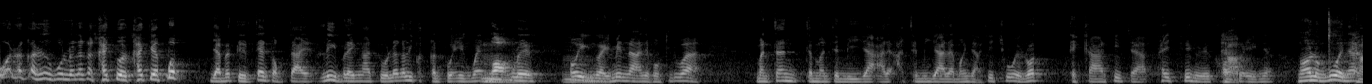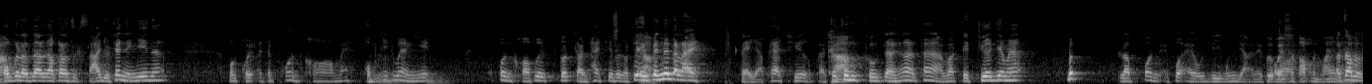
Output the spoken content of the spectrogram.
วจแล้วก็เรื่องพวกเลยแล้วก็ใครตรวจใครเจอปุ๊บอย่าไปตื่นเต้นตกใจ รีบรายงานตัวแล้วก็รีบกักกันตัวเองไว้อืมบอกเลยเพราะอีกหน่อยไม่นานเนี่ยผมคิดว่า มันจะจะมันจะมียาอะไรอาจจะมียาอะไรบางอย่างที่ช่วยลดไอการที่จะให้เชื้ออยู่ในคอตัวเองเนี่ยน้อยลงด้วยนะครับผมกำลังเรากำลังศึกษาอยู่เช่นอย่างนี้นะบางคนอาจจะพ่นคอไหมผมคิดว่าอย่างนี้ พ่นคอเพื่อลดการแพร่เชื้อไปก่อนตัวเองเป็นไม่เป็นไร แต่อย่าแพร่เชื้อออกไปครัถ้าบคุณคุณแต่ถ้าถ้าหากว่าติดเชื้อใช่ไหมฮะปุ๊บเราพ่นไอ้พวกไอโอดีบางอย่างในคเพื่ออไปสต็อปมันไว้เราต้องแบบ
